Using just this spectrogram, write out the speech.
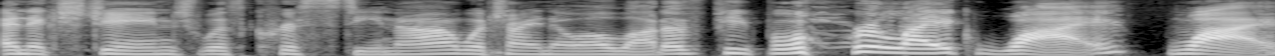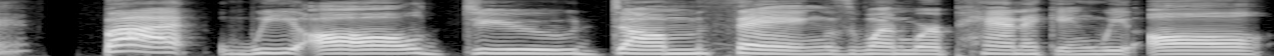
an exchange with Christina, which I know a lot of people were like, why? Why? But we all do dumb things when we're panicking. We all,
